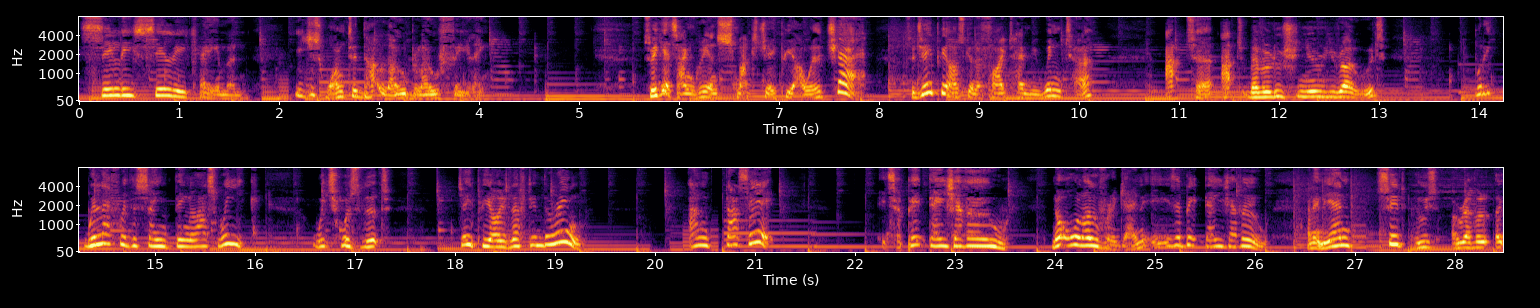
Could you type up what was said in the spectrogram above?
Silly, silly Cayman. He just wanted that low blow feeling. So he gets angry and smacks JPR with a chair. So is going to fight Henry Winter at, uh, at Revolutionary Road. But it, we're left with the same thing last week, which was that JPR is left in the ring. And that's it. It's a bit deja vu. Not all over again, it is a bit deja vu. And in the end, Sid, who's a revel. Uh,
